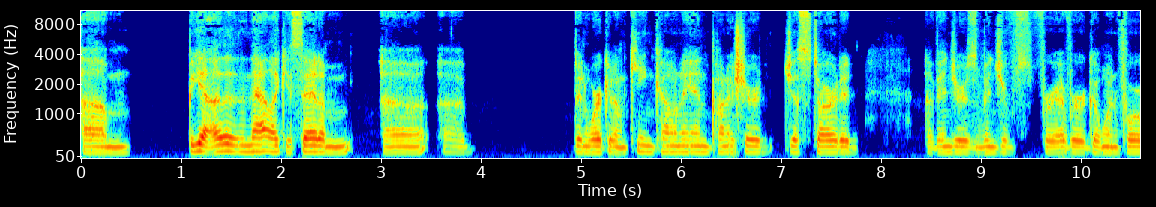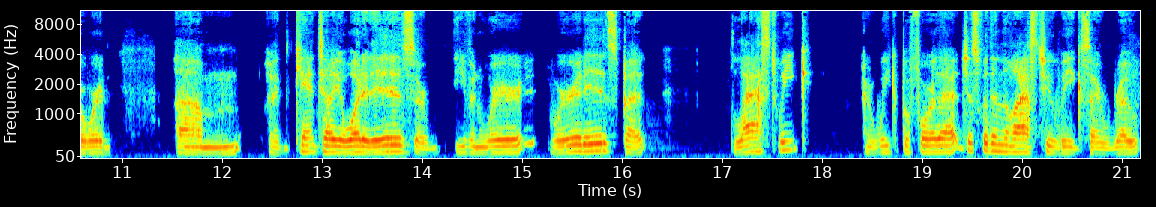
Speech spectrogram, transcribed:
Um, but yeah, other than that, like you said, I'm uh, uh, been working on King Conan, Punisher just started, Avengers, Avengers Forever going forward. Um, I can't tell you what it is or even where where it is, but last week or week before that, just within the last two weeks, I wrote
